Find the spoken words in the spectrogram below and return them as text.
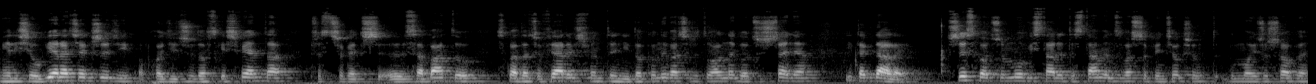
Mieli się ubierać jak Żydzi, obchodzić żydowskie święta, przestrzegać y, sabatu, składać ofiary w świątyni, dokonywać rytualnego oczyszczenia itd. Tak Wszystko, o czym mówi Stary Testament, zwłaszcza pięcioksiąg mojżeszowy,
